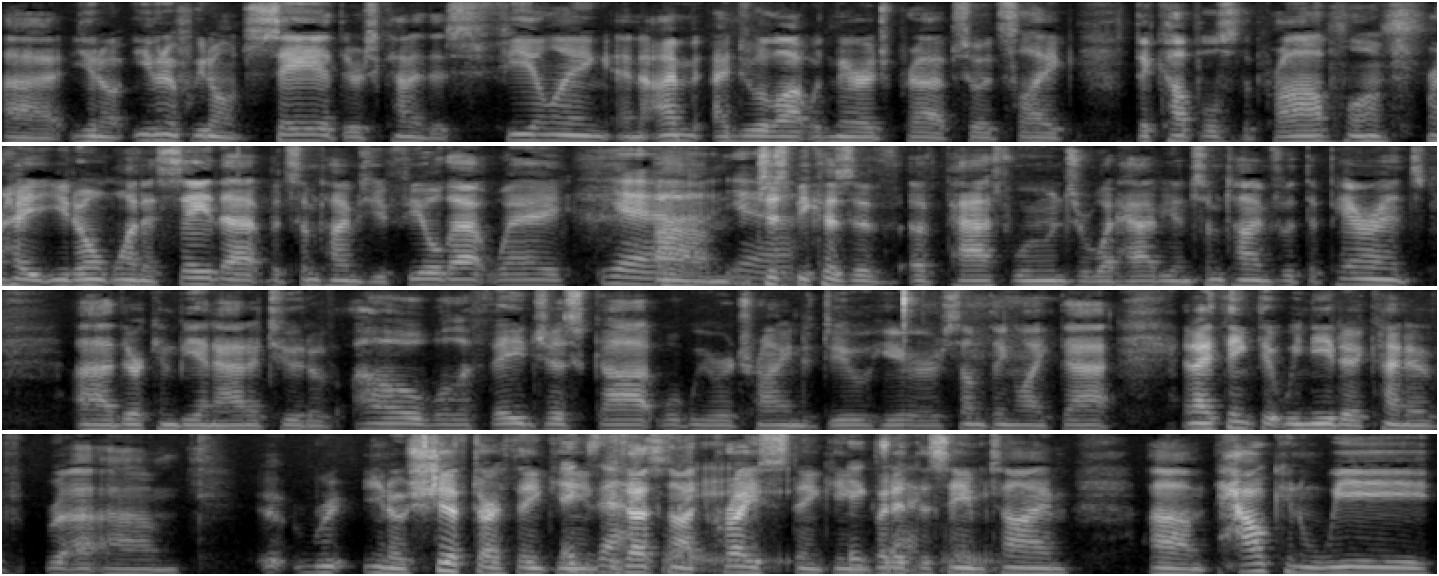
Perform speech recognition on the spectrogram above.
Uh, you know, even if we don't say it, there's kind of this feeling, and I'm I do a lot with marriage prep, so it's like the couple's the problem, right? You don't want to say that, but sometimes you feel that way yeah, um, yeah. just because of, of past wounds or what have you. And sometimes with the parents, uh, there can be an attitude of, oh, well, if they just got what we were trying to do here or something like that. And I think that we need to kind of, uh, um, you know, shift our thinking because that's not Exactly. Christ's thinking. But at the same time, um, how can we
